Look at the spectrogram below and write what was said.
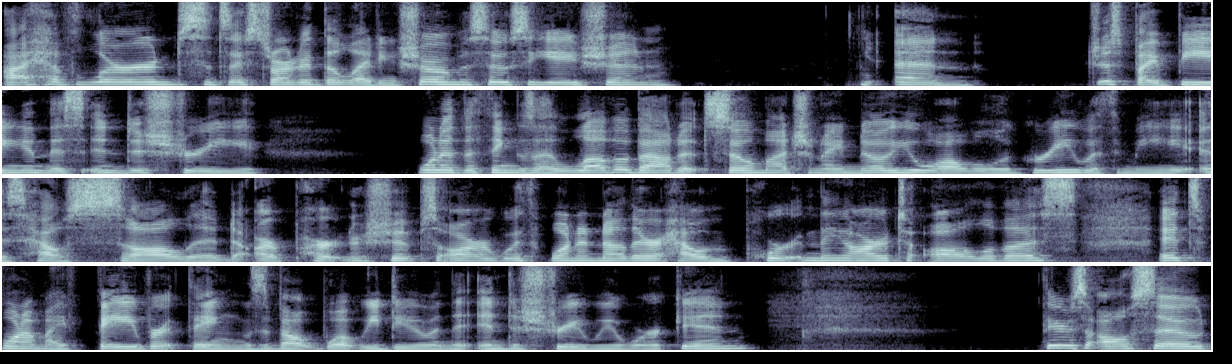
I have learned since I started the Lighting Showroom Association and just by being in this industry, one of the things I love about it so much, and I know you all will agree with me, is how solid our partnerships are with one another, how important they are to all of us. It's one of my favorite things about what we do in the industry we work in. There's also,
